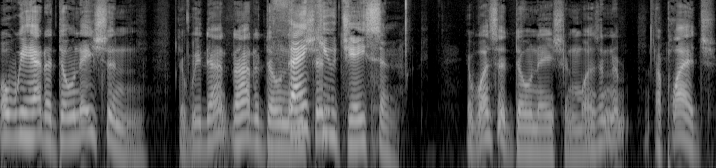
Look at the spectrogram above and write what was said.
oh, we had a donation. Did we not? Not a donation. Thank you, Jason. It was a donation, wasn't it? A pledge.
